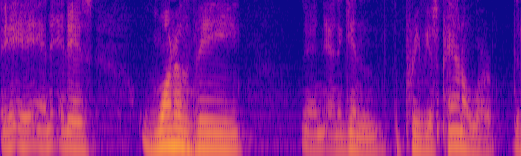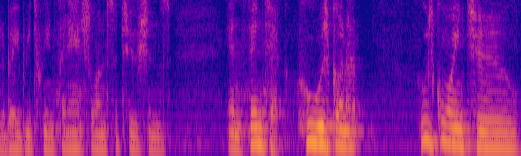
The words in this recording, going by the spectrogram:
And it is one of the, and, and again, the previous panel were the debate between financial institutions and fintech. Who is going to, who's going to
